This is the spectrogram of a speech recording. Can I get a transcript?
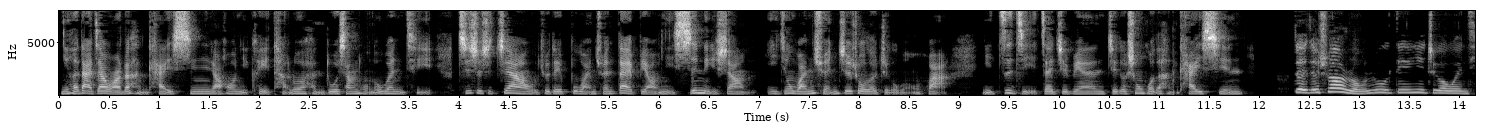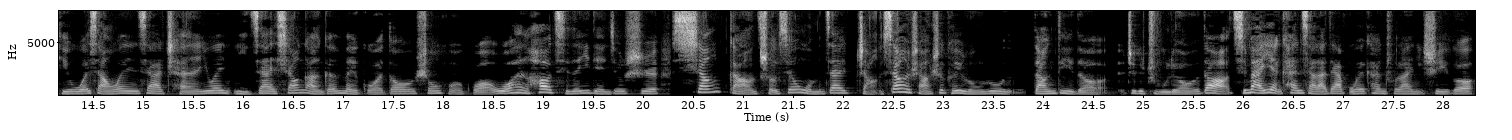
你和大家玩的很开心，然后你可以谈论很多相同的问题，即使是这样，我觉得也不完全代表你心理上已经完全接受了这个文化，你自己在这边这个生活的很开心。对，就说到融入定义这个问题，我想问一下陈，因为你在香港跟美国都生活过，我很好奇的一点就是，香港首先我们在长相上是可以融入当地的这个主流的，起码一眼看下来，大家不会看出来你是一个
